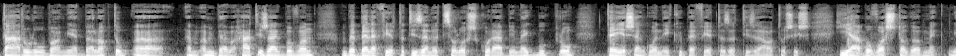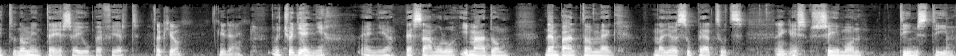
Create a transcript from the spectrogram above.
tárolóba, ami ebben a laptop, uh, amiben a hátizsákban van, amiben belefért a 15 szolos korábbi MacBook Pro, teljesen gond nélkül befért ez a 16-os is. Hiába vastagabb, meg mit tudom én, teljesen jó befért. Tök jó. Király. Úgyhogy ennyi. Ennyi a beszámoló. Imádom. Nem bántam meg. Nagyon szuper cucc. Igen. És shame on Teams Team.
